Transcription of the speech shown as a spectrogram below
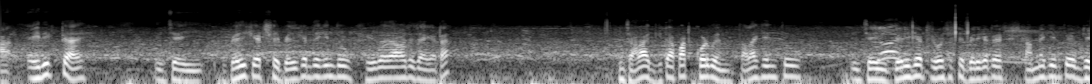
আর এই দিকটায় যেই ব্যারিকেড, সেই ব্যারিকেড দিয়ে কিন্তু ঘিরে দেওয়া হচ্ছে জায়গাটা। যারা গীতা পাঠ করবেন, তারা কিন্তু যেই ব্যারিকেড রয়েছে, সেই ব্যারিকেডের সামনে কিন্তু যে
